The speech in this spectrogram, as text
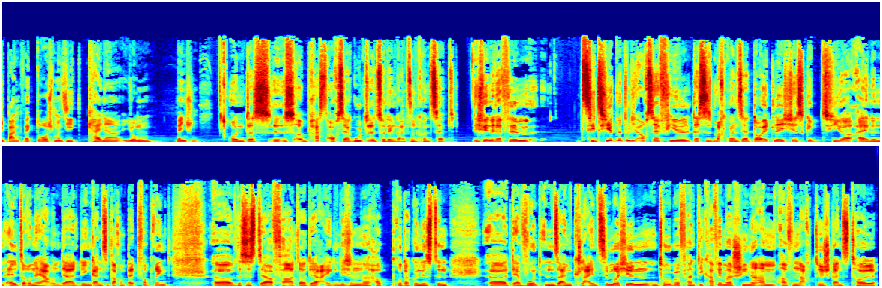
Die Bank weg durch, man sieht keine jungen Menschen. Und das ist, passt auch sehr gut äh, zu dem ganzen Konzept. Ich finde, der Film zitiert natürlich auch sehr viel, das macht man sehr deutlich. Es gibt hier einen älteren Herrn, der den ganzen Tag im Bett verbringt. Äh, das ist der Vater der eigentlichen Hauptprotagonistin. Äh, der wohnt in seinem kleinen Zimmerchen. Tobe fand die Kaffeemaschine am auf dem Nachttisch ganz toll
